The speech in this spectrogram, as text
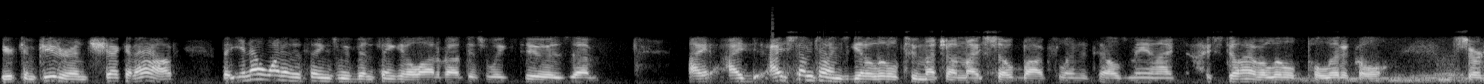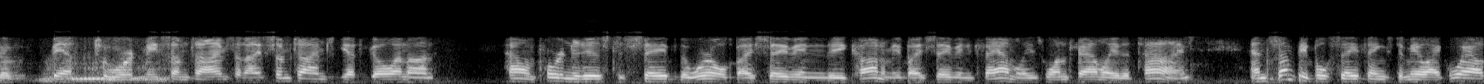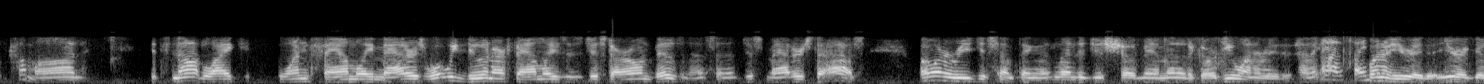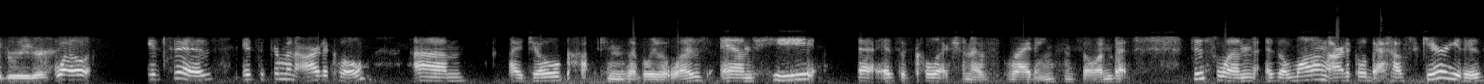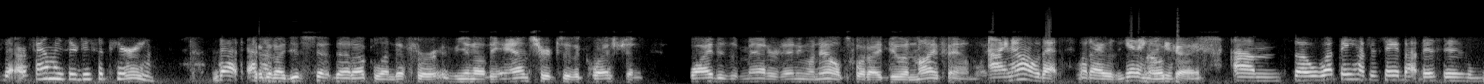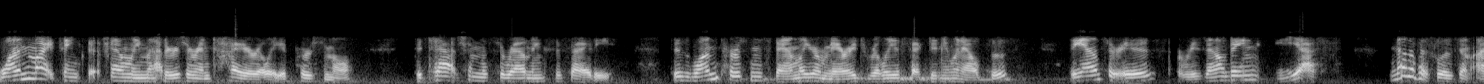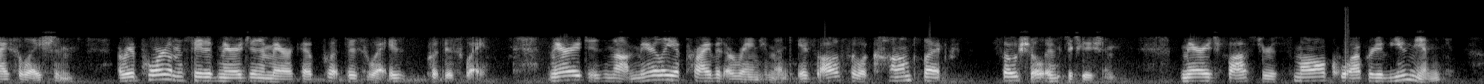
your computer and check it out. But you know, one of the things we've been thinking a lot about this week too is um, I, I I sometimes get a little too much on my soapbox. Linda tells me, and I I still have a little political sort of bent toward me sometimes, and I sometimes get going on how important it is to save the world by saving the economy, by saving families, one family at a time. And some people say things to me like, well, come on. It's not like one family matters. What we do in our families is just our own business, and it just matters to us. I want to read you something that Linda just showed me a minute ago. Or do you want to read it, honey? That's fine. Why don't you read it? You're a good reader. Well, it says it's from an article um, by Joel Hopkins, I believe it was, and he uh, it's a collection of writings and so on. But this one is a long article about how scary it is that our families are disappearing. That uh, Yeah, but I just set that up, Linda, for you know the answer to the question: Why does it matter to anyone else what I do in my family? I know that's what I was getting to. Okay. Um, so what they have to say about this is one might think that family matters are entirely personal, detached from the surrounding society. Does one person's family or marriage really affect anyone else's? The answer is a resounding yes. None of us lives in isolation. A report on the state of marriage in America put this way is put this way. Marriage is not merely a private arrangement. It's also a complex social institution. Marriage fosters small cooperative unions,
